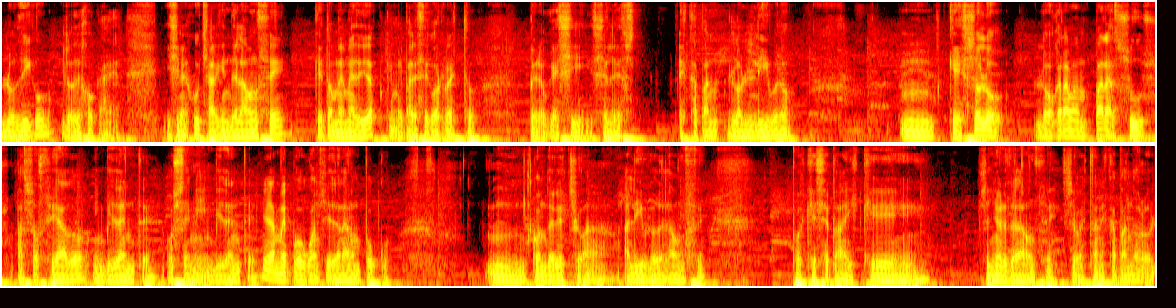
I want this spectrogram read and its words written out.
lo digo y lo dejo caer. Y si me escucha alguien de la 11, que tome medidas, porque me parece correcto, pero que si se les escapan los libros mm, que solo lo graban para sus asociados invidentes o semi-invidentes, ya me puedo considerar un poco mm, con derecho a, libro de la 11, pues que sepáis que, señores de la 11, se os están escapando los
